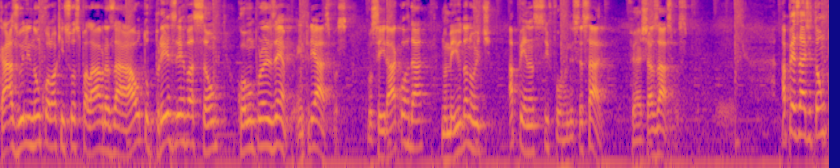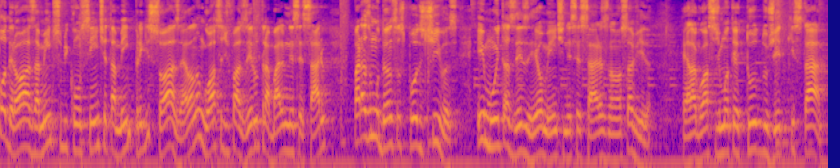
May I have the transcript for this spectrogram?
caso ele não coloque em suas palavras a autopreservação, como por exemplo, entre aspas, você irá acordar no meio da noite apenas se for necessário. Fecha as aspas. Apesar de tão poderosa, a mente subconsciente é também preguiçosa. Ela não gosta de fazer o trabalho necessário para as mudanças positivas e muitas vezes realmente necessárias na nossa vida. Ela gosta de manter tudo do jeito que está.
